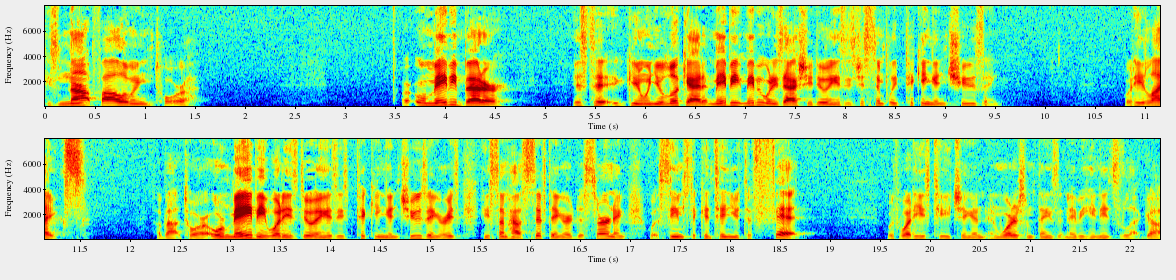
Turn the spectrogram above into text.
He's not following Torah. Or, or, maybe better is to, you know, when you look at it, maybe, maybe what he's actually doing is he's just simply picking and choosing what he likes about Torah. Or maybe what he's doing is he's picking and choosing, or he's, he's somehow sifting or discerning what seems to continue to fit with what he's teaching, and, and what are some things that maybe he needs to let go.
